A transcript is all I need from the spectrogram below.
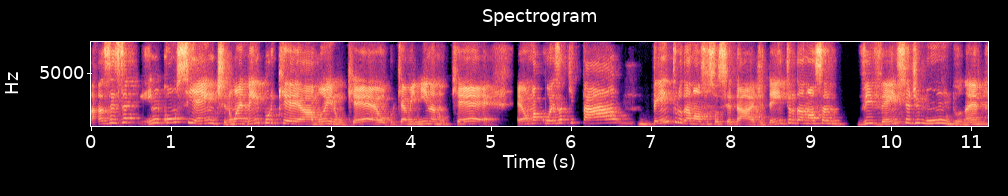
às vezes é inconsciente, não é nem porque a mãe não quer ou porque a menina não quer, é uma coisa que está dentro da nossa sociedade, dentro da nossa vivência de mundo, né?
